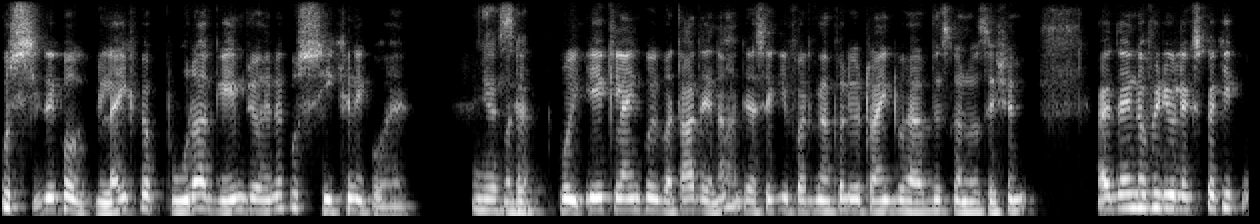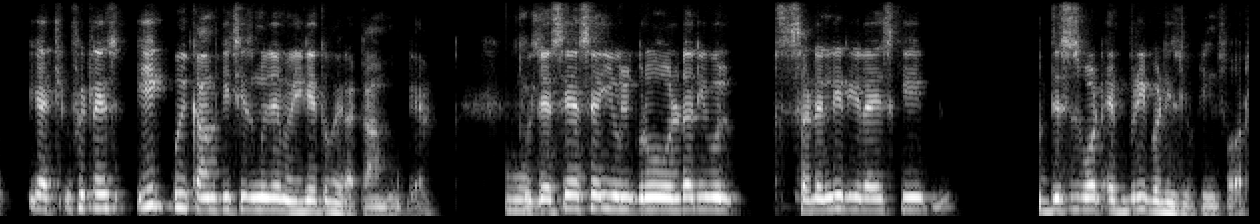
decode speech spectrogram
कुछ देखो लाइफ में पूरा गेम जो है ना कुछ सीखने को है। Yes. मतलब कोई एक लाइन कोई बता देना जैसे कि for example you trying to have this conversation at the end of it you will expect कि एटलीस्ट एक कोई काम की चीज़ मुझे मिल गई तो मेरा काम हो गया। तो जैसे जैसे you will grow older you will suddenly realise कि this is what everybody is looking for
